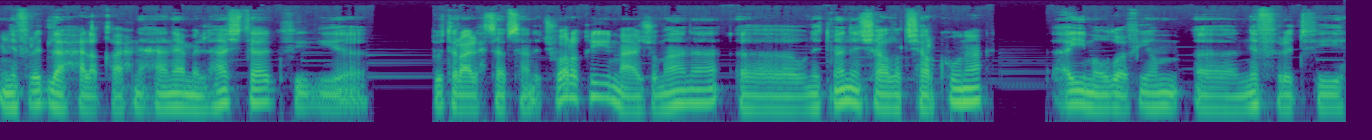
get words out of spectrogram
نفرد لها حلقة. إحنا حنعمل هاشتاج في آه، تويتر على حساب ساندويتش ورقي مع جمانة ونتمنى إن شاء الله تشاركونا أي موضوع فيهم آه، نفرد فيه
